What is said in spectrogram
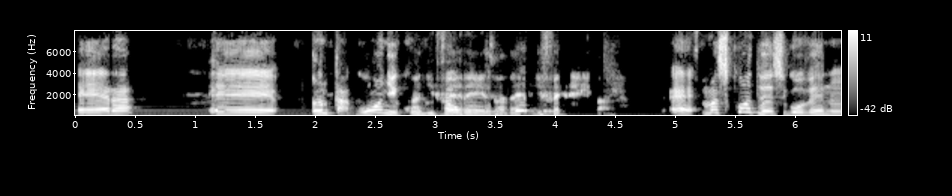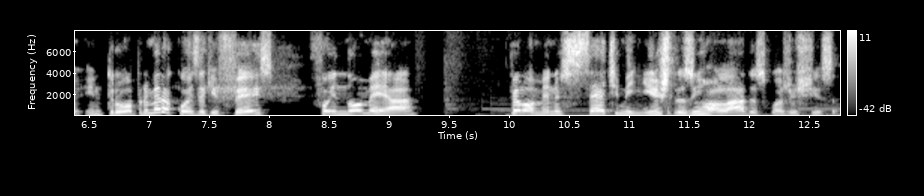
era é, antagônico. A diferença, né? Diferença. É, mas quando esse governo entrou, a primeira coisa que fez foi nomear pelo menos sete ministros enrolados com a justiça.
